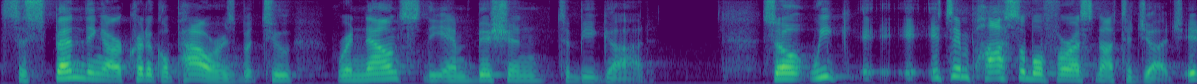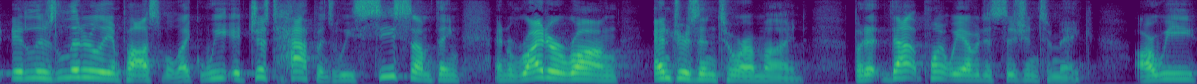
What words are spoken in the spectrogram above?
suspending our critical powers, but to renounce the ambition to be God. So we, it's impossible for us not to judge. It, it is literally impossible. Like we, it just happens. We see something, and right or wrong enters into our mind. But at that point, we have a decision to make. Are we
